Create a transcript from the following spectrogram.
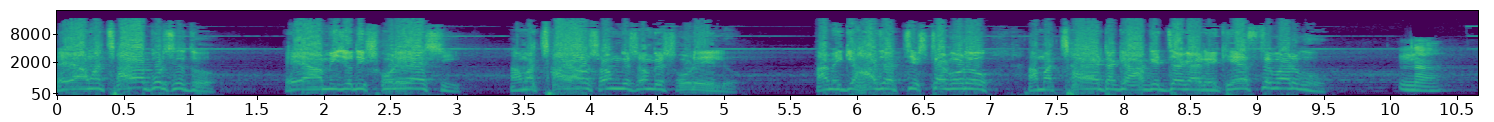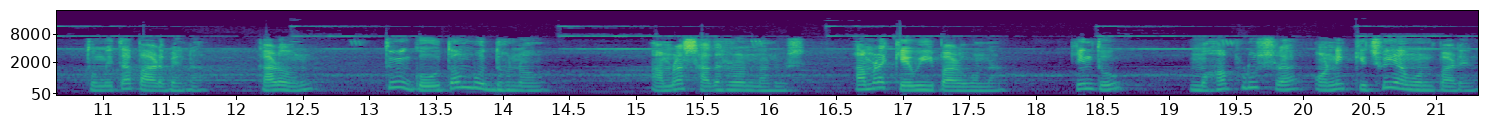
এই আমার ছায়া পড়ছে তো। এ আমি যদি সরে আসি, আমার ছায়াও সঙ্গে সঙ্গে সরে এলো। আমি কি হাজার চেষ্টা করেও আমার ছায়াটাকে আগের জায়গায় রেখে আসতে পারব? না, তুমি তা পারবে না। কারণ তুমি গৌতম বুদ্ধ নও। আমরা সাধারণ মানুষ, আমরা কেউই পারব না। কিন্তু মহাপুরুষরা অনেক কিছুই এমন পারেন,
